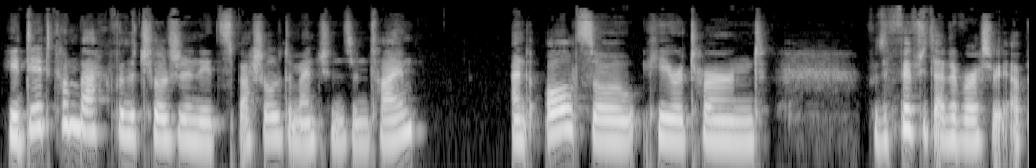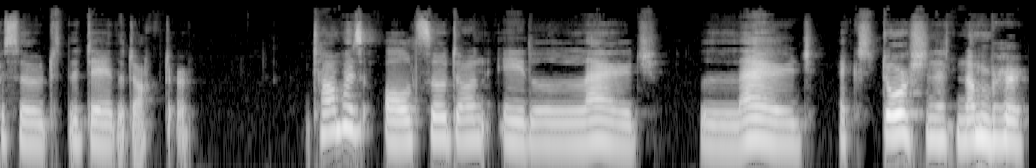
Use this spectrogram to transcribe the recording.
he did come back for the Children in Need Special Dimensions in Time, and also he returned for the 50th anniversary episode, The Day of the Doctor. Tom has also done a large, large, extortionate number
